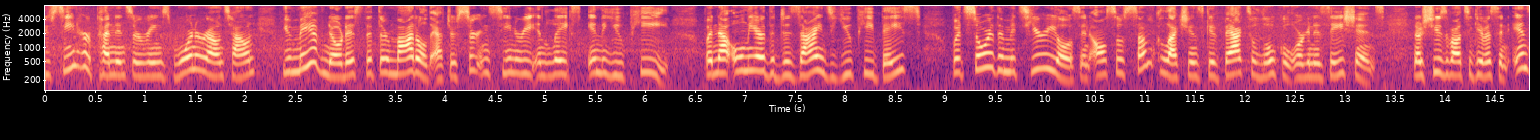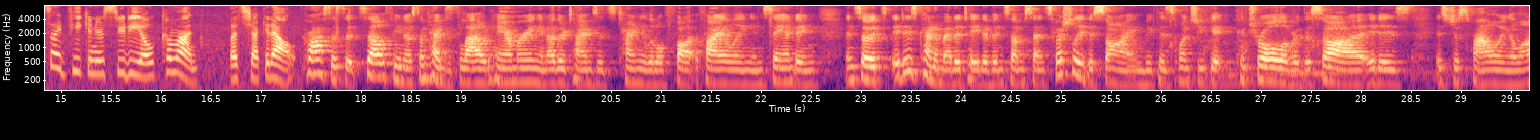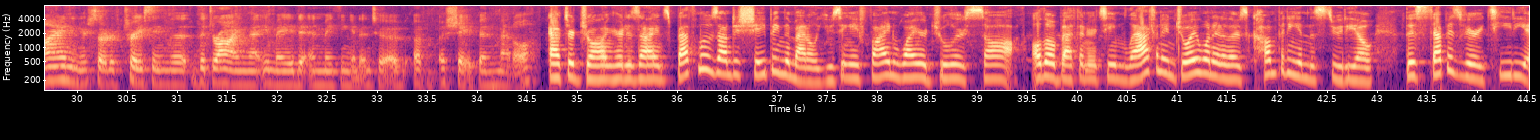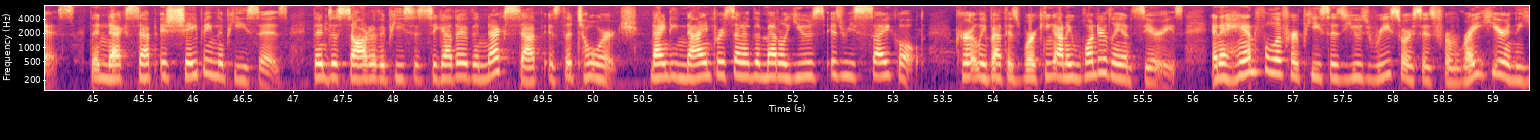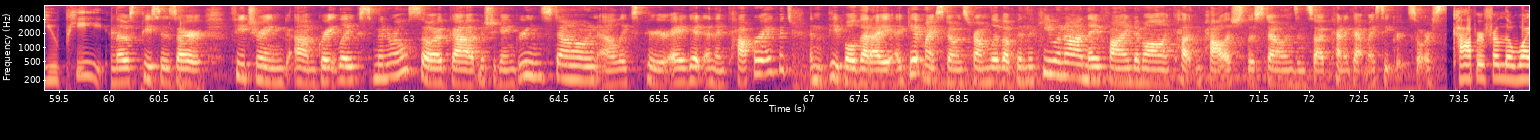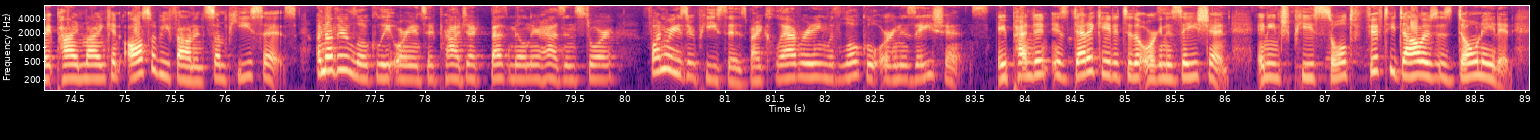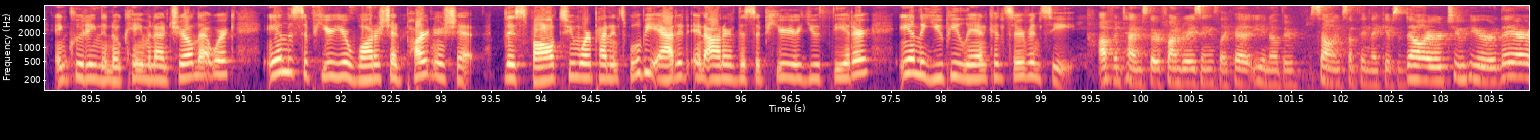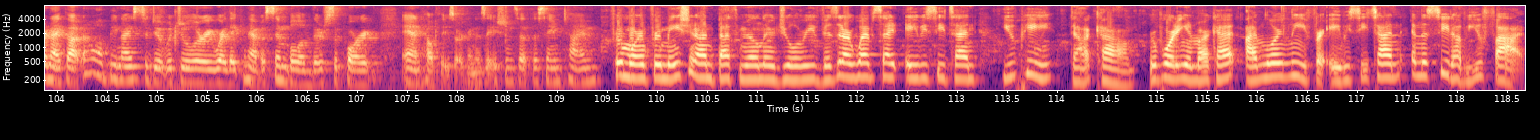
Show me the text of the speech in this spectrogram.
you've seen her pendants or rings worn around town, you may have noticed that they're modeled after certain scenery and lakes in the UP. But not only are the designs UP based, but so are the materials, and also some collections give back to local organizations. Now, she's about to give us an inside peek in her studio. Come on, Let's check it out. Process itself, you know, sometimes it's loud hammering and other times it's tiny little filing and sanding. And so it's, it is kind of meditative in some sense, especially the sawing, because once you get control over the saw, it is, is just following a line and you're sort of tracing the, the drawing that you made and making it into a, a, a shape in metal. After drawing her designs, Beth moves on to shaping the metal using a fine wire jeweler's saw. Although Beth and her team laugh and enjoy one another's company in the studio, this step is very tedious. The next step is shaping the piece pieces. Then to solder the pieces together, the next step is the torch. 99% of the metal used is recycled. Currently, Beth is working on a Wonderland series, and a handful of her pieces use resources from right here in the UP. And those pieces are featuring um, Great Lakes minerals, so I've got Michigan greenstone, uh, Lake Superior agate, and then copper agate. And the people that I, I, get my stones from live up in the Keweenaw, and they find them all and cut and polish the stones, and so I've kind of got my secret source. Copper from the White Pine Mine can also be found in some pieces. Another locally oriented project Beth Millner has in store fundraiser pieces by collaborating with local organizations. A pendant is dedicated to the organization, and each piece sold $50 is donated, including the Noquemanon Trail Network and the Superior Watershed Partnership. This fall, two more pendants will be added in honor of the Superior Youth Theater and the UP Land Conservancy. Oftentimes their fundraising is like a you know they're selling something that gives a dollar or two here or there and i thought oh it'd be nice to do it with jewelry where they can have a symbol of their support and help these organizations at the same time. For more information on beth millner jewelry visit our website abc10up.com reporting in marquette i'm lauren lee for abc10 and the cw5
